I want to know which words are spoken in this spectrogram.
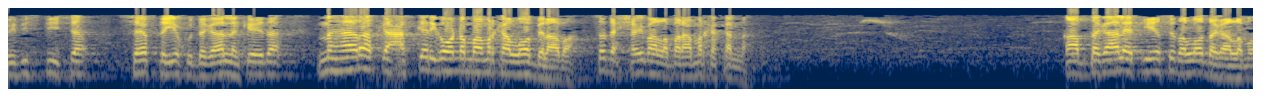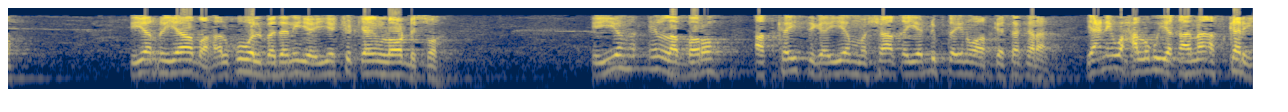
ridistiisa seefta iyo ku dagaalankeeda mahaaraadka caskariga oo dhan baa markaa loo bilaabaa. Saddex shay baa la baraa marka kanna. Qaab dagaaleedka iyo sida loo dagaalamo iyo riyaada alquwa albadaniya iyo jidhka in loo dhiso iyo in la baro adkaysiga iyo mashaaqa iyo dhibta inuu adkaysan karaan. Yacni waxaa lagu yaqaanaa askari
